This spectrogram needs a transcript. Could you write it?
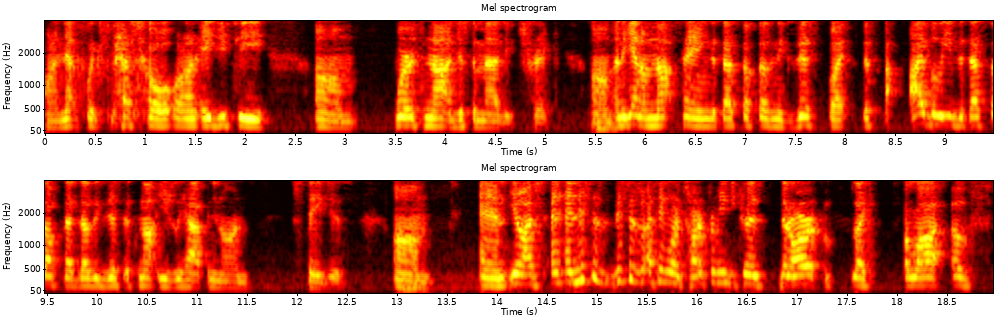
on a Netflix special or on AGT um, where it's not just a magic trick. Um, mm-hmm. And again, I'm not saying that that stuff doesn't exist, but this, I believe that that stuff that does exist, it's not usually happening on stages. Um, and you know, I've and, and this is this is I think where it's hard for me because there are like a lot of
